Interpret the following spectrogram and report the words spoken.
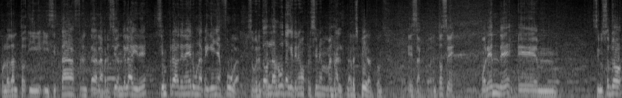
Por lo tanto, y, y si está frente a la presión del aire, siempre va a tener una pequeña fuga, sobre todo en la ruta que tenemos presiones más altas. Respira entonces. Exacto. Entonces, por ende, eh, si nosotros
